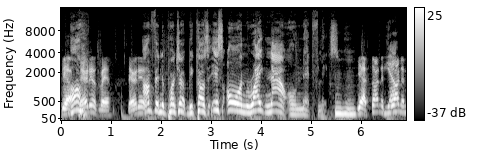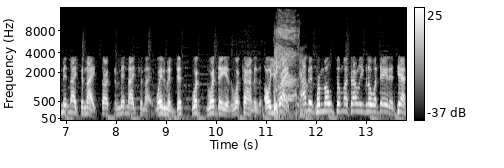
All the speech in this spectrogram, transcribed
yeah, Oh. there it is, man. There it is. I'm finna punch up because it's on right now on Netflix. Mm-hmm. Yeah, starting at, Yep. starting at midnight tonight. Starting at midnight tonight. Wait a minute. This what what day is it? What time is it? Oh, you're right. I've been promoting so much I don't even know what day it is. Yes,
